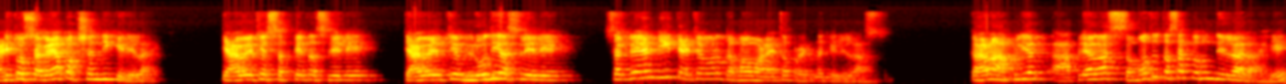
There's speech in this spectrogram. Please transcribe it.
आणि तो सगळ्या पक्षांनी केलेला आहे. त्यावेळेचे सत्तेत असलेले त्यावेळेचे विरोधी असलेले सगळ्यांनी त्याच्यावर दबाव आणायचा प्रयत्न केलेला असतो. कारण आपली आपल्याला समज तसा करून दिलेला आहे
